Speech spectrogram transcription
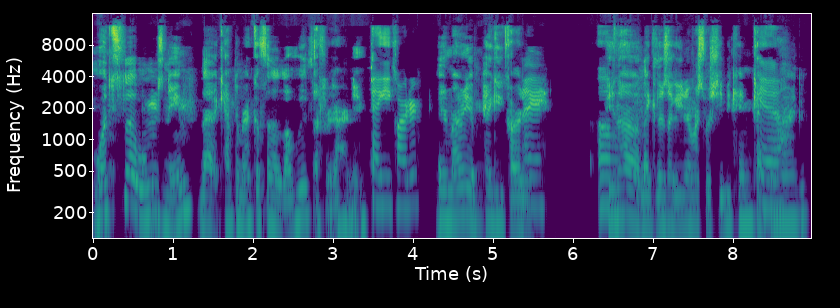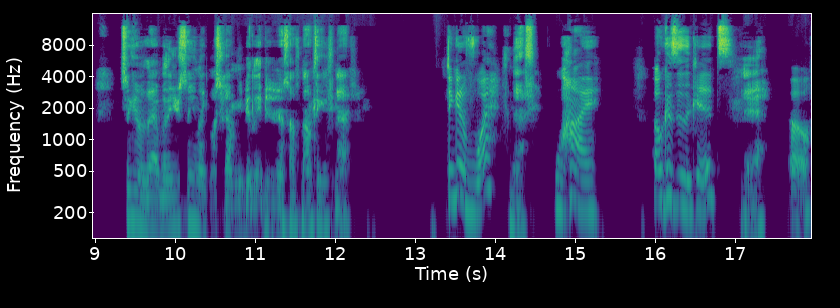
What's the woman's name that Captain America fell in love with? I forgot her name. Peggy Carter. It reminded me of Peggy Carter. I, Oh, You know how like there's like a universe where she became Captain Yeah. America? Thinking of that, but then you're saying like well she got mutilated and stuff. Now I'm thinking of FNAF. thinking of what? FNAF. Why? Oh, because of the kids. Yeah. Oh,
